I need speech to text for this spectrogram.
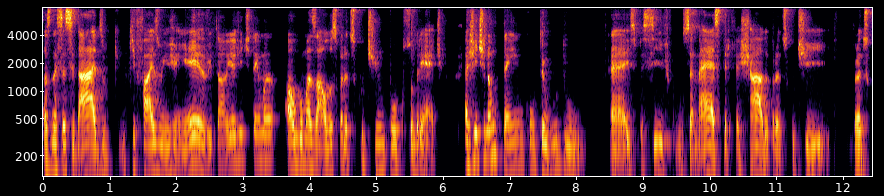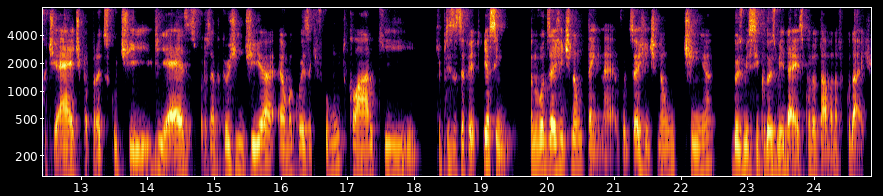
as necessidades, o que, faz o engenheiro e tal. E a gente tem uma, algumas aulas para discutir um pouco sobre ética. A gente não tem um conteúdo é, específico, um semestre fechado para discutir para discutir ética, para discutir vieses, por exemplo, que hoje em dia é uma coisa que ficou muito claro que, que precisa ser feito. E assim, eu não vou dizer a gente não tem, né? Eu vou dizer a gente não tinha 2005, 2010, quando eu estava na faculdade.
